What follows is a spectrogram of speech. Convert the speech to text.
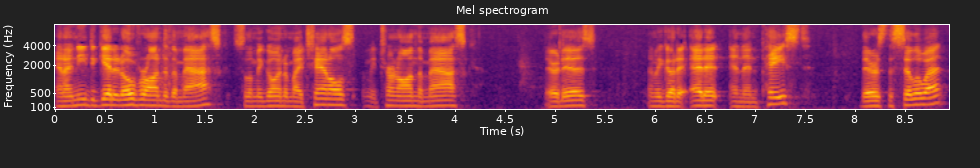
And I need to get it over onto the mask. So let me go into my channels. Let me turn on the mask. There it is. Let me go to Edit and then Paste. There's the silhouette.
